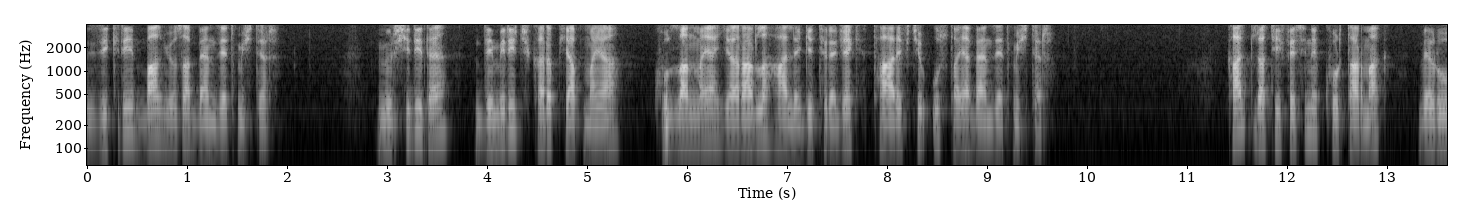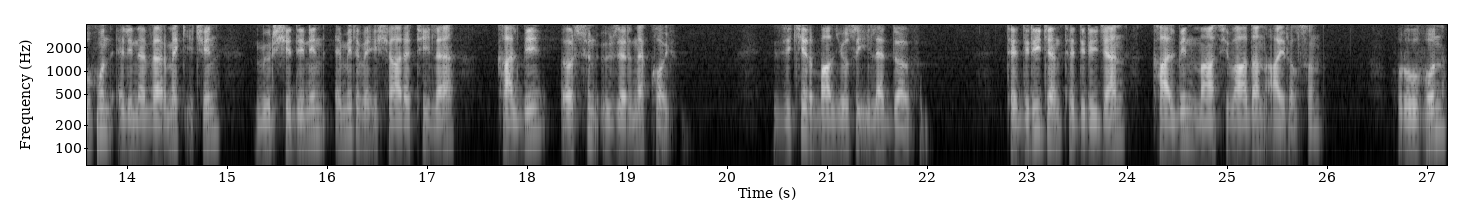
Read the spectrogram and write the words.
zikri balyoza benzetmiştir. Mürşidi de demiri çıkarıp yapmaya, kullanmaya yararlı hale getirecek tarifçi ustaya benzetmiştir. Kalp latifesini kurtarmak ve ruhun eline vermek için mürşidinin emir ve işaretiyle kalbi örsün üzerine koy. Zikir balyozu ile döv. Tedricen tedricen kalbin masivadan ayrılsın. Ruhun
